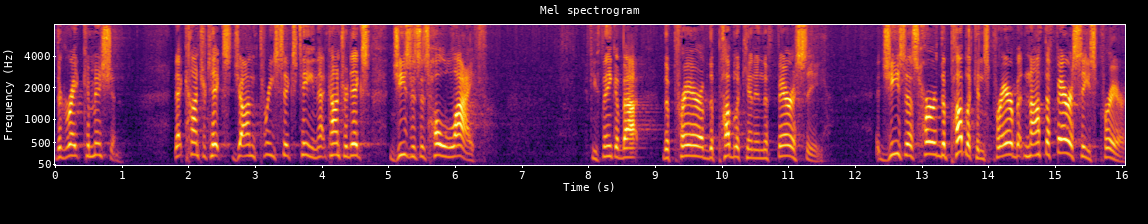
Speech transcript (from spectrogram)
the Great Commission. That contradicts John 3:16. That contradicts Jesus' whole life. If you think about the prayer of the publican and the Pharisee, Jesus heard the publican's prayer, but not the Pharisee's prayer.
